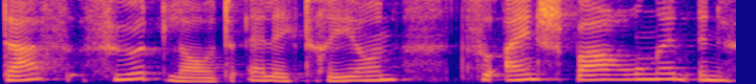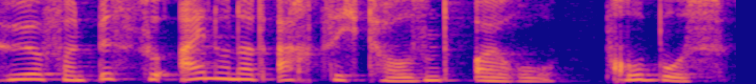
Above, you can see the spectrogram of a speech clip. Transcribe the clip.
Das führt laut Electreon zu Einsparungen in Höhe von bis zu 180.000 Euro pro Bus.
